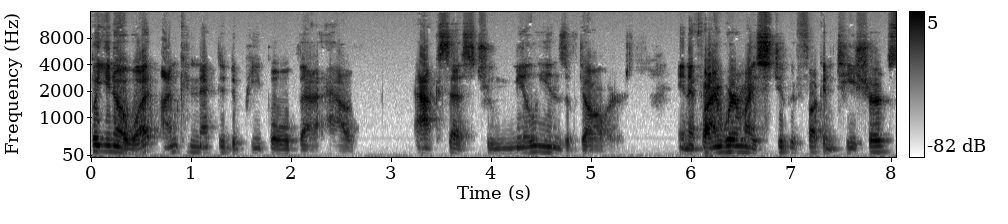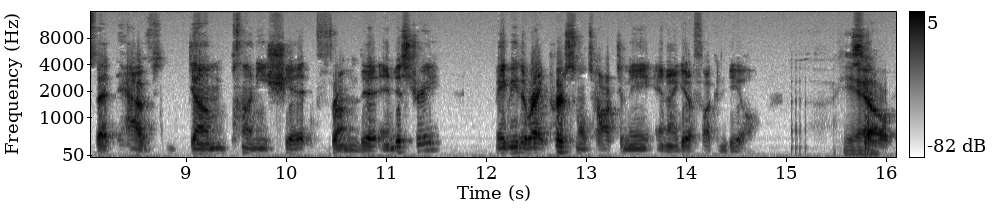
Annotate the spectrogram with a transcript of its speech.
But you know what? I'm connected to people that have access to millions of dollars. And if I wear my stupid fucking t-shirts that have dumb punny shit from the industry, maybe the right person will talk to me and I get a fucking deal. Yeah. So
